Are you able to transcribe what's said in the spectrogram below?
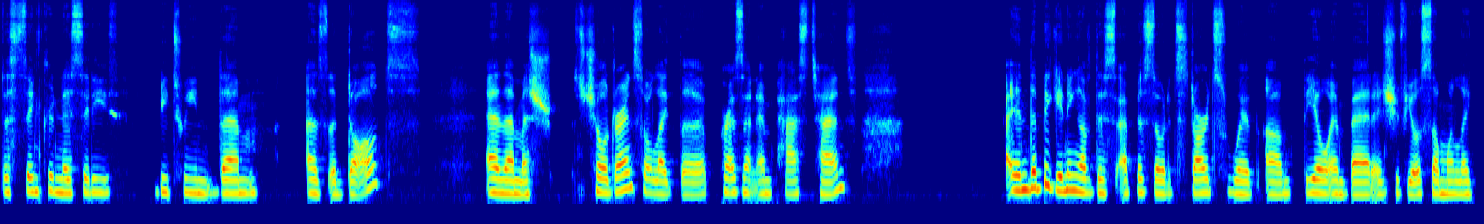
the synchronicity between them as adults and them as sh- children so like the present and past tense in the beginning of this episode it starts with um, theo in bed and she feels someone like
